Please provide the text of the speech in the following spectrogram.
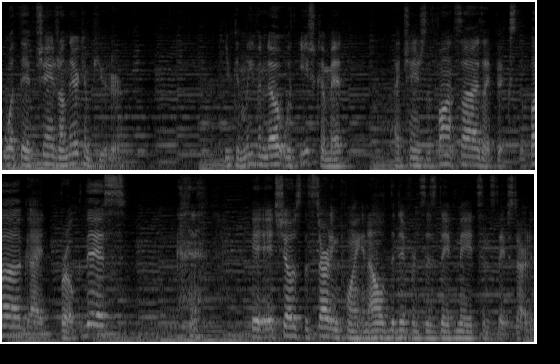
what they've changed on their computer. You can leave a note with each commit. I changed the font size, I fixed the bug, I broke this. it shows the starting point and all of the differences they've made since they've started.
